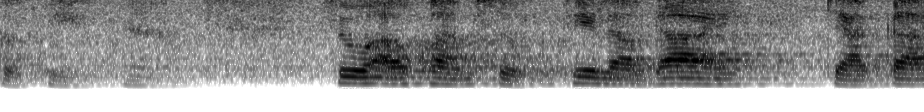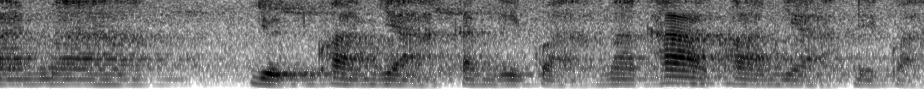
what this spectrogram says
สุขอีกสู้เอาความสุขที่เราได้จากการมาหยุดความอยากกันดีกว่า มาฆ่าความอยากดีกว่า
